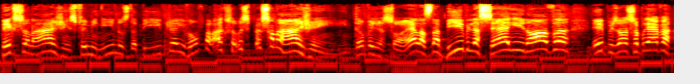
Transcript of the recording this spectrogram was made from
personagens femininos da Bíblia e vão falar sobre esse personagem. Então veja só, elas na Bíblia, série nova, episódio sobre Eva,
